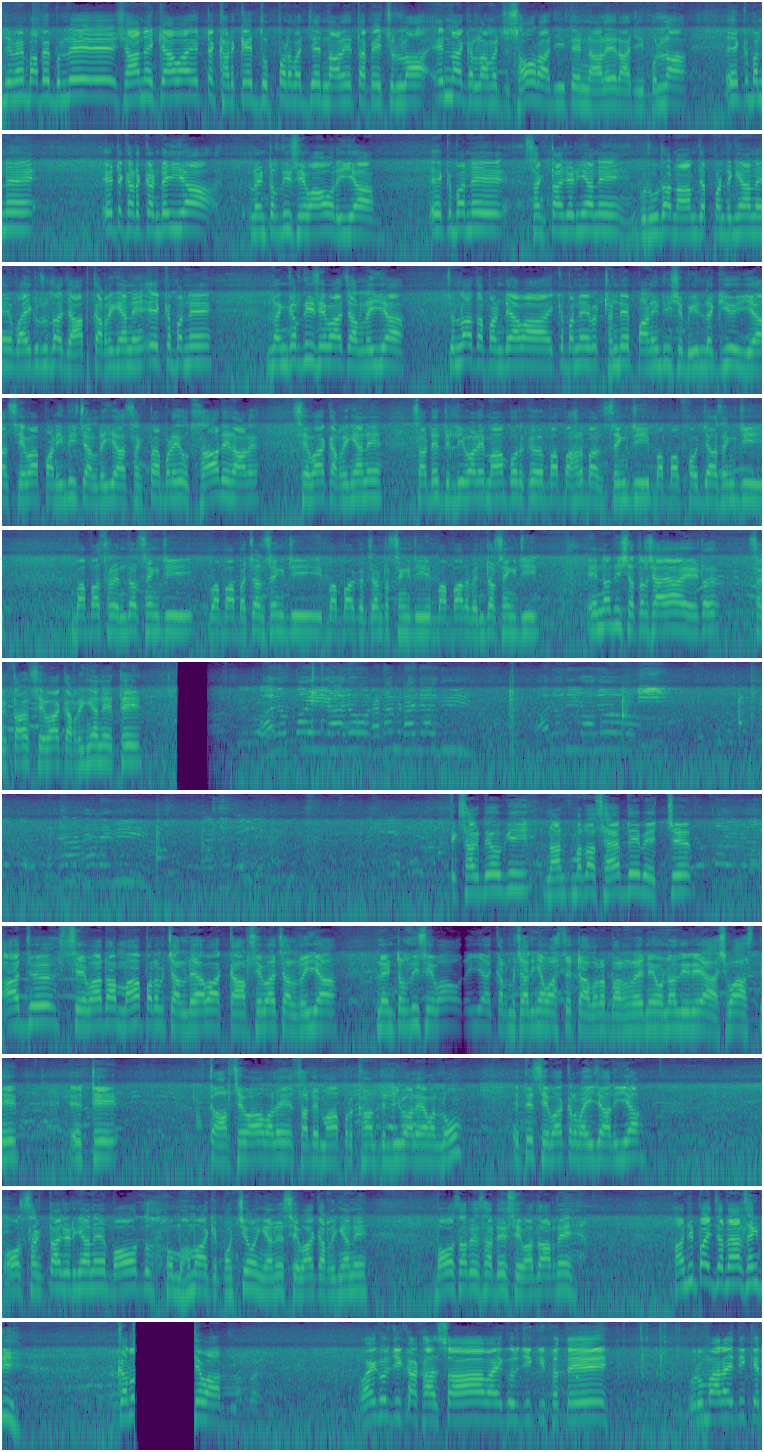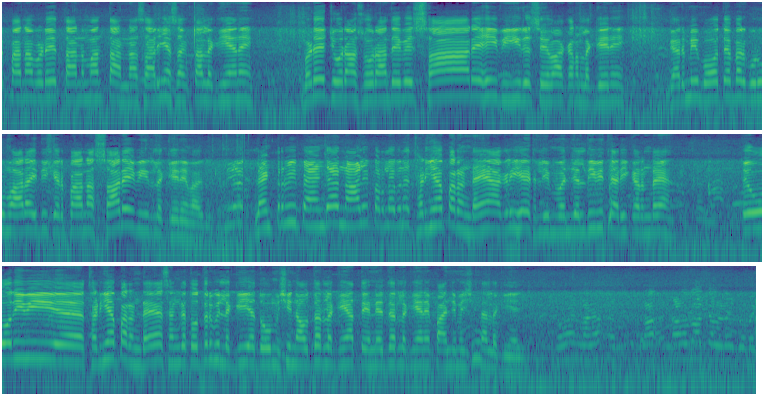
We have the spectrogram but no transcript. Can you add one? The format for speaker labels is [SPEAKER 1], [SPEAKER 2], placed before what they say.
[SPEAKER 1] ਜਿਵੇਂ ਬਾਬੇ ਬੁੱਲੇ ਸ਼ਾਹ ਨੇ ਕਿਹਾ ਵਾ, ਇੱਟ ਖੜਕੇ ਦੁੱਪੜ ਵੱਜੇ, ਨਾਲੇ ਤਪੇ ਚੁੱਲਾ। ਇਹਨਾਂ ਗੱਲਾਂ ਵਿੱਚ ਸਹੁ ਰਾਜੀ ਤੇ ਨਾਲੇ ਰਾਜੀ ਬੁੱਲਾ। ਇੱਕ ਬੰਨੇ ਇੱਟ ਖੜਕਣ ਡਈ ਆ, ਲੈਂਟਰ ਦੀ ਸੇਵਾ ਹੋ ਰਹੀ ਆ। ਇੱਕ ਬੰਨੇ ਸੰਗਤਾਂ ਜਿਹੜੀਆਂ ਨੇ, ਗੁਰੂ ਦਾ ਨਾਮ ਜਪਣ ਡੀਆਂ ਨੇ, ਵਾਹਿਗੁਰੂ ਦਾ ਜਾਪ ਕਰ ਰਹੀਆਂ ਨੇ। ਇੱਕ ਬੰਨੇ ਲੰਗਰ ਦੀ ਸੇਵਾ ਚੱਲ ਰਹੀ ਆ। ਚੁੱਲ੍ਹਾ ਤਾਂ ਪੰਡਿਆ ਵਾ, ਇੱਕ ਬੰਨੇ ਠੰਡੇ ਪਾਣੀ ਦੀ ਛਬੀਲ ਲੱਗੀ ਹੋਈ ਆ, ਸੇਵਾ ਪਾਣੀ ਦੀ ਚੱਲ ਰਹੀ ਆ, ਸੰਗਤਾਂ ਬੜੇ ਉਤਸ਼ਾਹ ਦੇ ਨਾਲ ਸੇਵਾ ਕਰ ਰਹੀਆਂ ਨੇ। ਸਾਡੇ ਦਿੱਲੀ ਵਾਲੇ ਮਹਾਂਪੁਰਖ ਬਾਬਾ ਹਰਬੰਸ ਸਿੰਘ ਜੀ, ਬਾਬਾ ਫੌਜਾ ਸਿੰਘ ਜੀ, ਬਾਬਾ ਸੁਰਿੰਦਰ ਸਿੰਘ ਜੀ, ਬਾਬਾ ਬਚਨ ਸਿੰਘ ਜੀ, ਬਾਬਾ ਗਰਜੰਟ ਸਿੰਘ ਜੀ, ਬਾਬਾ ਰਵਿੰਦਰ ਸਿੰਘ ਜੀ। ਇਹਨਾਂ ਦੀ ਛਤਰ ਛਾਇਆ ਹੇਠ ਸੰਗਤਾਂ ਸੇਵਾ ਕਰ ਰਹੀਆਂ ਨੇ ਇੱਥੇ
[SPEAKER 2] ਆ ਜਾਓ ਭਾਈ ਆ ਜਾਓ ਠੰਡਾ ਮਿੱਠਾ ਜਲਦੀ ਆ ਜਾਓ ਜੀ ਆ ਜਾਓ ਠੰਡੇ ਮਿੱਠੇ ਵਾਲੇ ਜੀ
[SPEAKER 1] ਦੇਖ ਸਕਦੇ ਹੋ ਕਿ ਨਾਨਕ ਮਾਤਾ ਸਾਹਿਬ ਦੇ ਵਿੱਚ ਅੱਜ ਸੇਵਾ ਦਾ ਮਹਾਂਪਰਵ ਚੱਲ ਰਿਹਾ ਵਾ, ਕਾਰ ਸੇਵਾ ਚੱਲ ਰਹੀ ਆ, ਲੈਂਟਰ ਦੀ ਸੇਵਾ ਹੋ ਰਹੀ ਆ, ਕਰਮਚਾਰੀਆਂ ਵਾਸਤੇ ਟਾਵਰ ਬਣ ਰਹੇ ਨੇ, ਉਹਨਾਂ ਦੀ ਰਿਹਾਇਸ਼ ਵਾਸਤੇ ਇੱਥੇ ਕਾਰ ਸੇਵਾ ਵਾਲੇ ਸਾਡੇ ਮਹਾਂਪੁਰਖਾਂ ਦਿੱਲੀ ਵਾਲਿਆਂ ਵੱਲੋਂ ਇੱਥੇ ਸੇਵਾ ਕਰਵਾਈ ਜਾ ਰਹੀ ਆ। ਔਰ ਸੰਗਤਾਂ ਜਿਹੜੀਆਂ ਨੇ ਬਹੁਤ ਹੁਮ ਹਮਾ ਕੇ ਪਹੁੰਚੀਆਂ ਹੋਈਆਂ ਨੇ, ਸੇਵਾ ਕਰ ਰਹੀਆਂ ਨੇ, ਬਹੁਤ ਸਾਰੇ ਸਾਡੇ ਸੇਵਾਦਾਰ ਨੇ। ਹਾਂਜੀ ਭਾਈ ਜਰਨੈਲ ਸਿੰਘ ਜੀ, ਕਰੋ ਸੇਵਾ ਆਪ ਜੀ।
[SPEAKER 3] ਵਾਹਿਗੁਰੂ ਜੀ ਕਾ ਖਾਲਸਾ, ਵਾਹਿਗੁਰੂ ਜੀ ਕੀ ਫਤਿਹ। ਗੁਰੂ ਮਹਾਰਾਜ ਦੀ ਕਿਰਪਾ ਨਾਲ ਬੜੇ ਤਨ ਮਨ ਧਨ ਨਾਲ ਸਾਰੀਆਂ ਸੰਗਤਾਂ ਲੱਗੀਆਂ ਨੇ। ਬੜੇ ਜੋਰਾਂ ਸ਼ੋਰਾਂ ਦੇ ਵਿੱਚ ਸਾਰੇ ਹੀ ਵੀਰ ਸੇਵਾ ਕਰਨ ਲੱਗੇ ਨੇ। ਗਰਮੀ ਬਹੁਤ ਹੈ, ਪਰ ਗੁਰੂ ਮਹਾਰਾਜ ਦੀ ਕਿਰਪਾ ਨਾਲ ਸਾਰੇ ਵੀਰ ਲੱਗੇ ਨੇ ਵਾਹਿਗੁਰੂ ਲੈਂਟਰ ਵੀ ਪੈਣ ਡਿਆ, ਨਾਲ ਹੀ ਪਰਲੇ ਬੰਨੇ ਥੜੀਆਂ ਭਰਨ ਡਏ ਆ। ਅਗਲੀ ਹੇਠਲੀ ਮੰਜ਼ਿਲ ਦੀ ਵੀ ਤਿਆਰੀ ਕਰਨ ਡਏ ਆ। ਤੇ ਉਹਦੀ ਵੀ ਥੜੀਆਂ ਭਰਨ ਡਏ ਆ। ਸੰਗਤ ਉਧਰ ਵੀ ਲੱਗੀ ਆ, ਦੋ ਮਸ਼ੀਨਾਂ ਉਧਰ ਲੱਗੀਆਂ, ਤਿੰਨ ਇੱਧਰ ਲੱਗੀਆਂ ਨੇ, ਪੰਜ ਮਸ਼ੀਨਾਂ ਲੱਗੀਆਂ ਜੀ।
